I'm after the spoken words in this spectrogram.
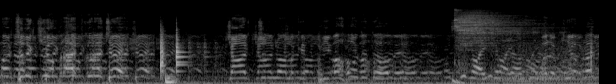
আমার ছেলে কি অপরাধ করেছে? যার জন্য আমাকে বিবাহ দিতে হবে। কি বলছো। বলো কি অপরাধ?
